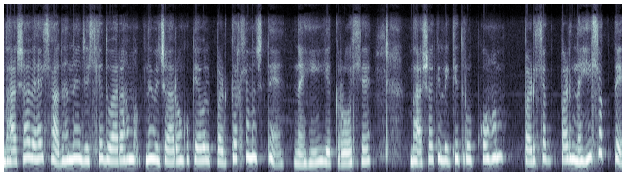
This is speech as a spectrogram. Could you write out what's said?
भाषा वह साधन है जिसके द्वारा हम अपने विचारों को केवल पढ़कर समझते हैं। नहीं, ये क्रोश है। भाषा के लिखित रूप को हम पढ़ सक, पढ़ नहीं सकते।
